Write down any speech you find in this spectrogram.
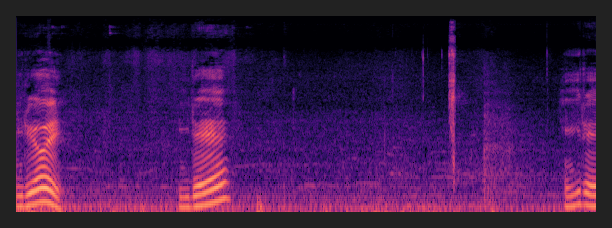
ਹੀਰੇ ਓਏ ਹੀਰੇ ਹੀਰੇ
